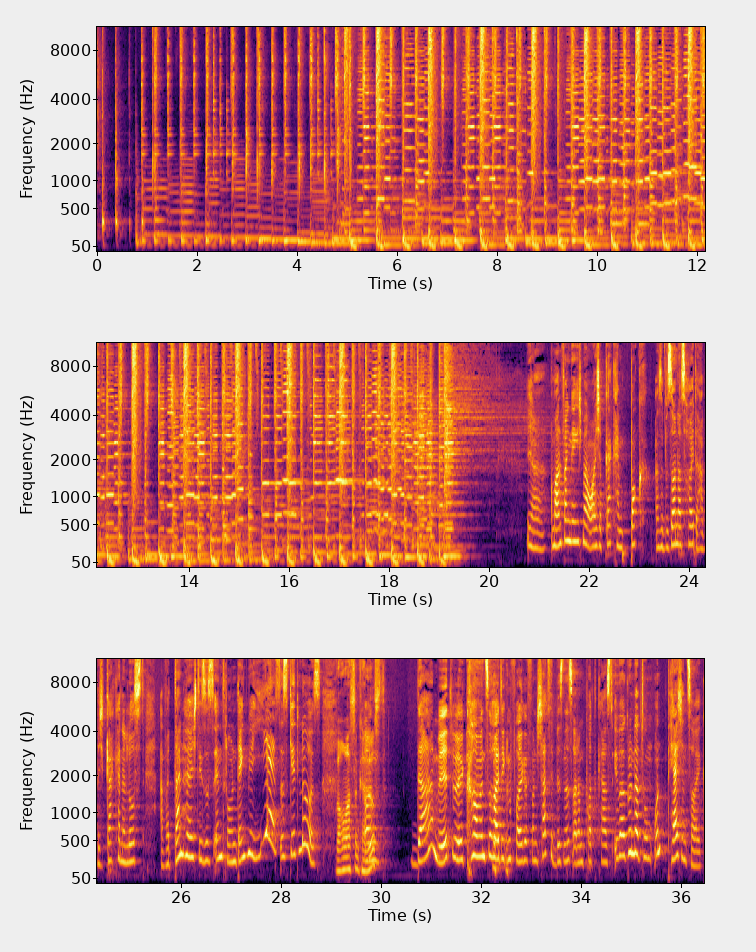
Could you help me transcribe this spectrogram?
Am Anfang denke ich mal, oh, ich habe gar keinen Bock. Also besonders heute habe ich gar keine Lust. Aber dann höre ich dieses Intro und denke mir, yes, es geht los. Warum hast du denn keine und Lust? Damit willkommen zur heutigen Folge von Schatzi Business, eurem Podcast über Gründertum und Pärchenzeug.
